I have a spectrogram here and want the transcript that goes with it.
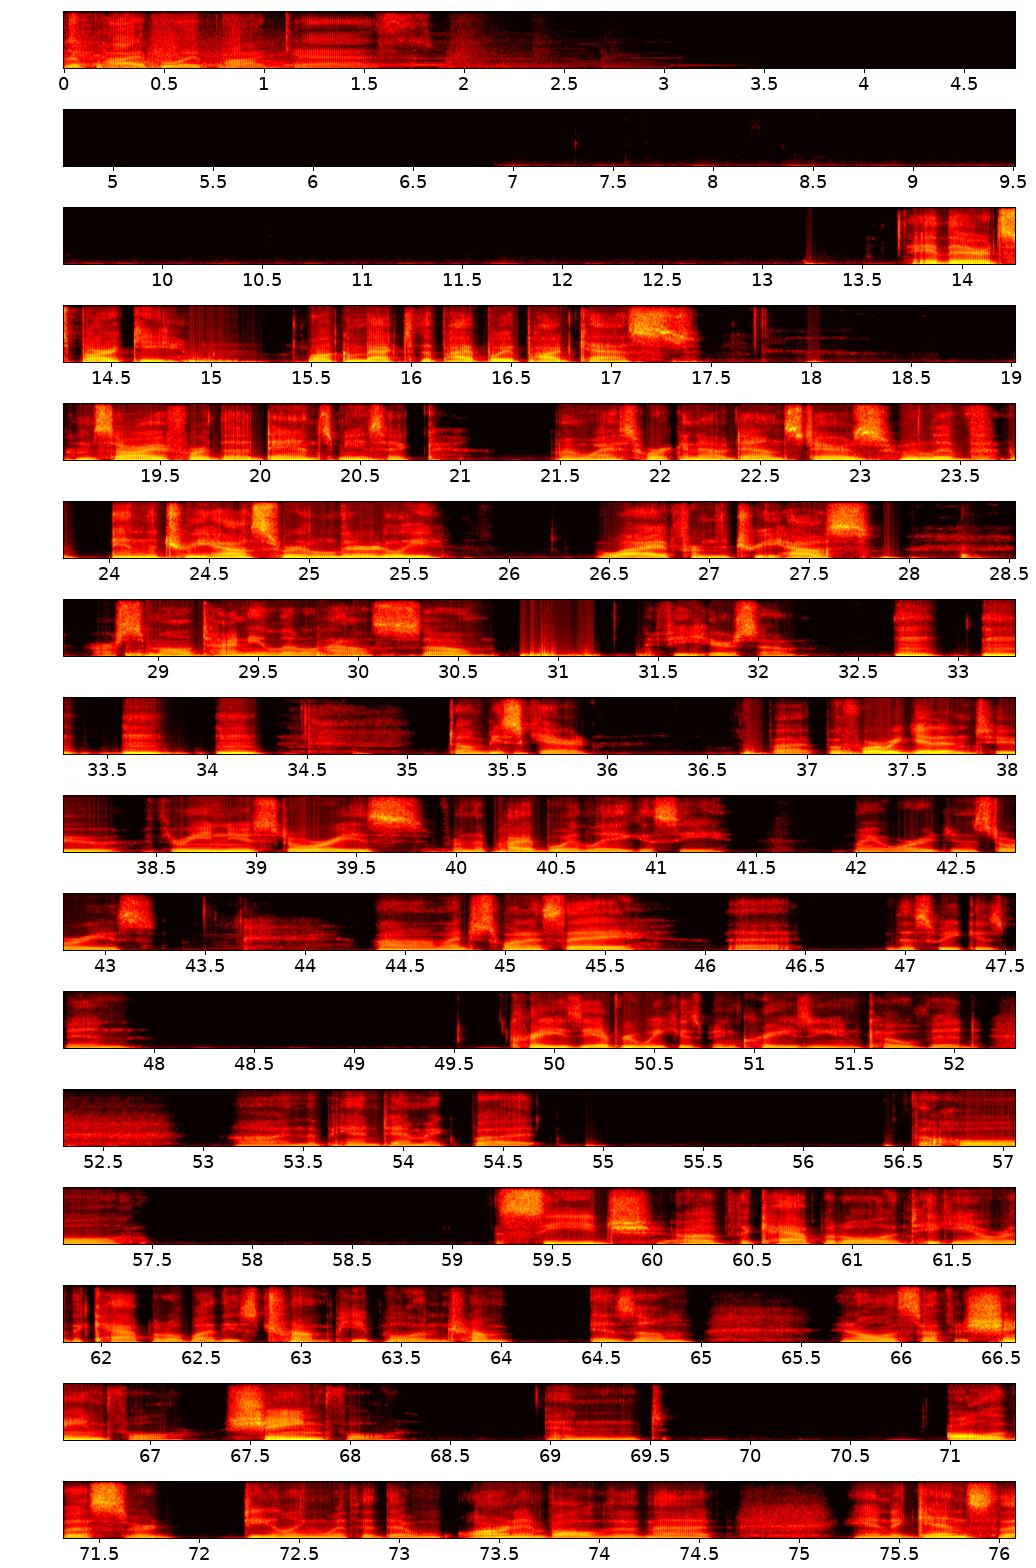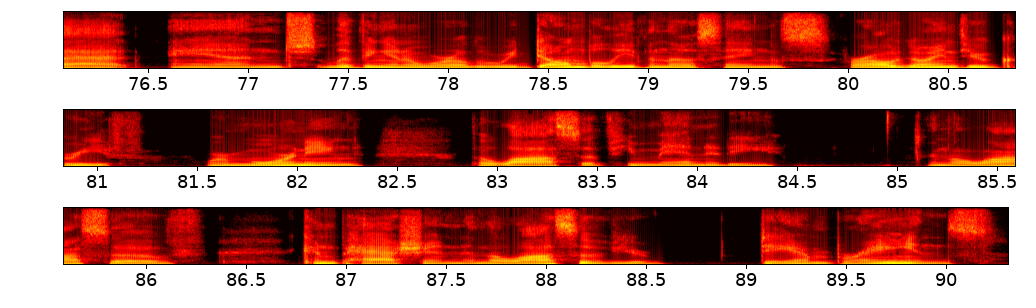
the Pie Boy Podcast. Hey there, it's Sparky. Welcome back to the Pie Boy Podcast. I'm sorry for the dance music. My wife's working out downstairs. We live in the treehouse. We're literally live from the treehouse, our small, tiny little house. So if you hear some, mm, mm, mm, mm, don't be scared. But before we get into three new stories from the Pie Boy legacy, my origin stories, um, I just want to say that this week has been crazy. Every week has been crazy in COVID uh, in the pandemic, but the whole siege of the Capitol and taking over the Capitol by these Trump people and Trumpism and all this stuff is shameful, shameful. And all of us are dealing with it that aren't involved in that and against that and living in a world where we don't believe in those things. We're all going through grief. We're mourning the loss of humanity and the loss of compassion and the loss of your damn brains.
